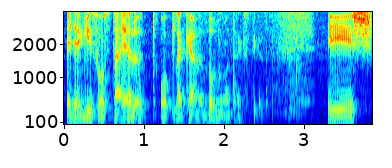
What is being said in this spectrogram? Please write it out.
egy egész osztály előtt, ott le kellett dobnom a textilt. És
